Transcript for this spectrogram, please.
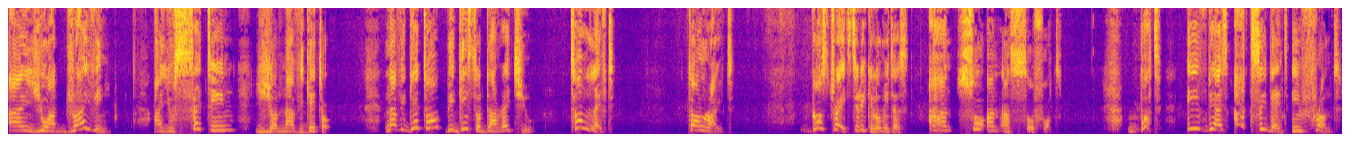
and you are driving and you set in your navigator, navigator begins to direct you. Turn left, turn right, go straight three kilometers, and so on and so forth. But if there is accident in front,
